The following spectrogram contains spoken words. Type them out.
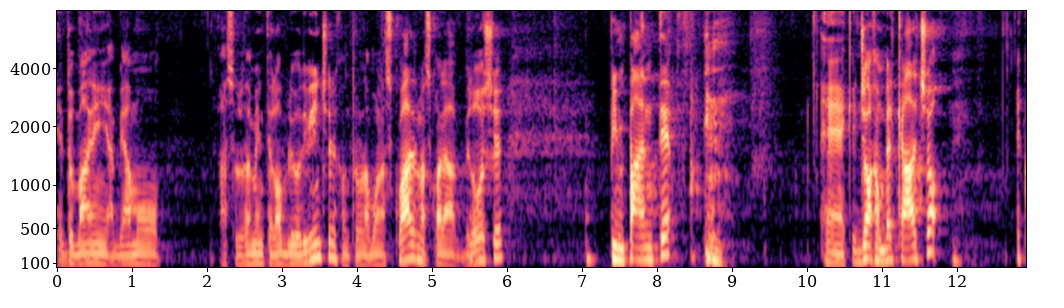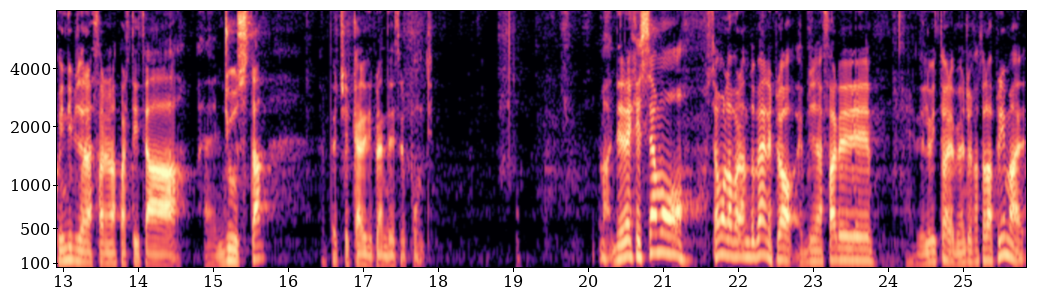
e domani abbiamo assolutamente l'obbligo di vincere contro una buona squadra, una squadra veloce, pimpante, eh, che gioca un bel calcio e quindi bisogna fare una partita eh, giusta per cercare di prendere tre punti. Ma direi che stiamo, stiamo lavorando bene, però eh, bisogna fare delle vittorie. Abbiamo giocato la prima, eh,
